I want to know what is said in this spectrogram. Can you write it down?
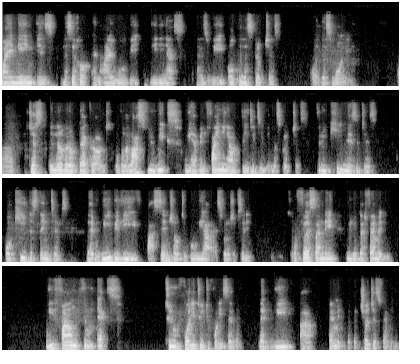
my name is Neseho, and I will be leading us as we open the scriptures uh, this morning. Uh, just a little bit of background. Over the last few weeks, we have been finding our identity in the scriptures through key messages or key distinctives that we believe are central to who we are as Fellowship City. So the first Sunday, we looked at family. We found through Acts 2 42 to 47 that we are family, that the church is family.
